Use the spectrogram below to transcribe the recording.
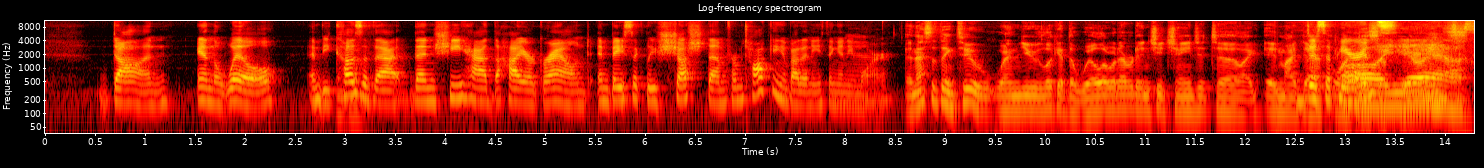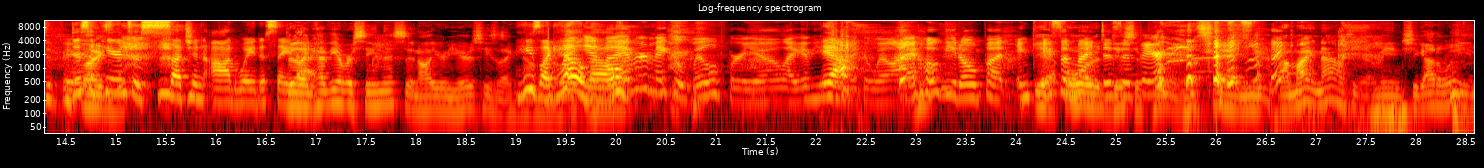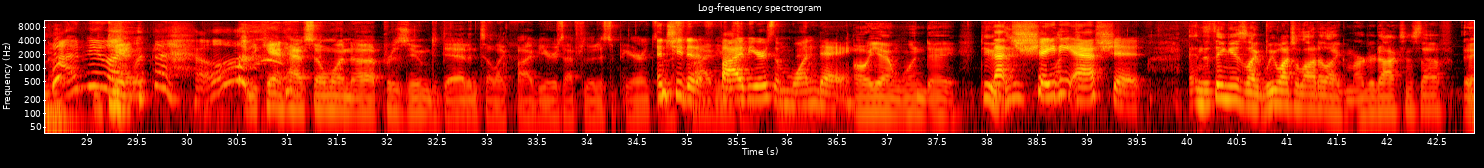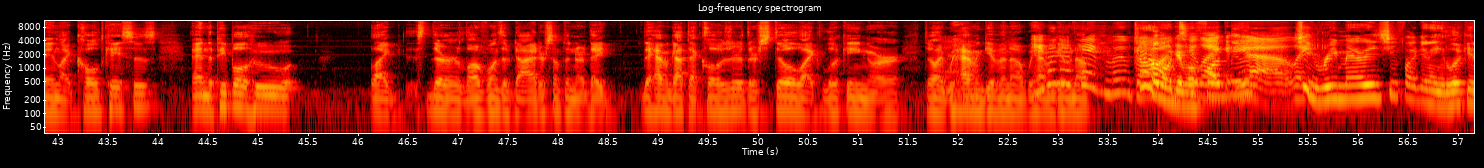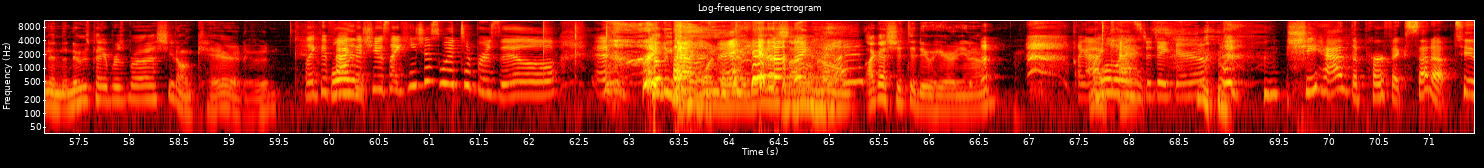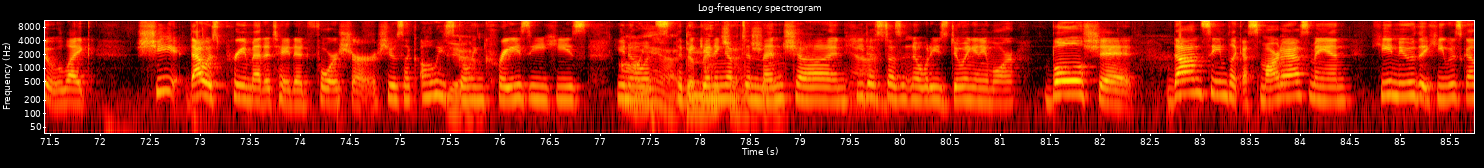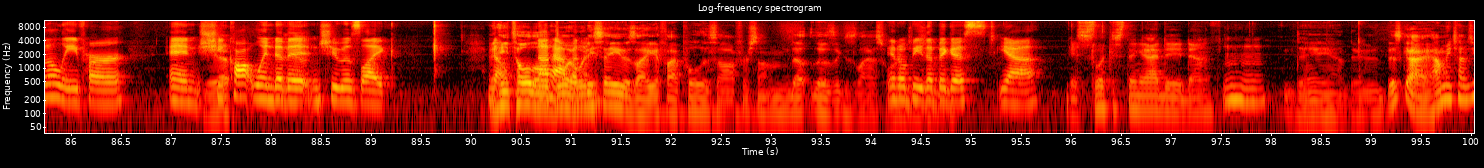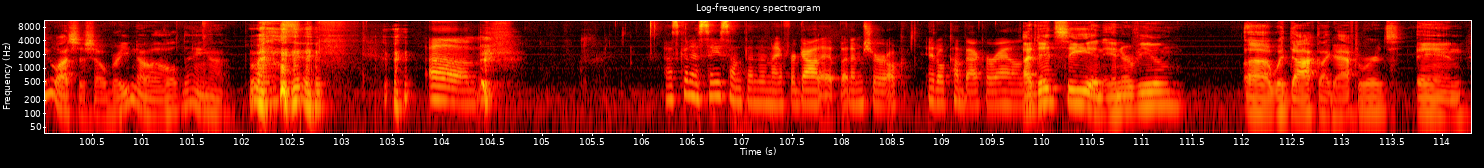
Don and the will. And because of that, then she had the higher ground and basically shushed them from talking about anything anymore. And that's the thing too. When you look at the will or whatever, didn't she change it to like in my death? or Disappearance. Oh, yeah. disappearance? Disappearance is such an odd way to say They're that. like, have you ever seen this in all your years? He's like, He's "No, like, bro." hell If no. I ever make a will for you, like if you Yeah. ever make a will, I hope you don't put in Yeah, case of my disappearance. disappearance. You- I might now. I mean, she got away, you know. I'd be like, can't- what the hell? You can't have someone uh, presumed dead until like five years after the disappearance. and There's she did it five years in one day. Oh yeah, in one day, dude. That they- shady ass shit. And the thing is, like, we watch a lot of like murder docs and stuff, and like cold cases, and the people who, like, their loved ones have died or something, or they they haven't got that closure. They're still like looking, or they're like, we haven't given up. We Even haven't given if up. they've moved Carol on don't give to a fuck, dude. yeah, like she remarried. She fucking ain't looking in the newspapers, bro. She don't care, dude. like the Well, fact that she was like, he just went to Brazil, and He'll be back one day, I it. guess. I don't know. I got shit to do here, you know. Like I My have cats. kids to take care of. she had the perfect setup too. Like she that was premeditated for sure. She was like, "Oh, he's Yeah. going crazy. He's, you oh, know, Oh, it's yeah, the beginning of dementia dementia and shit." and he just doesn't know what he's doing anymore." Bullshit. Don seemed like a smart-ass man. He knew that he was going to leave her and she Yep. caught wind of it and she was like, And No, he told old not boy, what did he say? He was like, if I pull this off or something, that, those are his last words. "It'll be the biggest, yeah." The slickest thing I did, Don. Mhm. Damn, dude. This guy, how many times you watched the show, bro? You know the whole thing, huh? Um I was going to say something and I forgot it, but I'm sure I'll, it'll come back around. I did see an interview uh, with Doc like afterwards, and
